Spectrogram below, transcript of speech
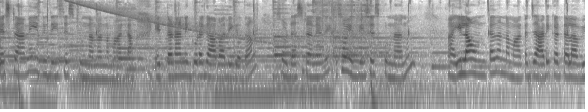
బెస్ట్ అని ఇది తీసేసుకున్నాను అన్నమాట. ఎత్తడానికి కూడా కావాలి కదా. సో డస్ట్ అనేది సో ఇది తీసేసుకున్నాను. ఇలా ఉంటుంది అన్నమాట జాడి కట్టలు అవి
